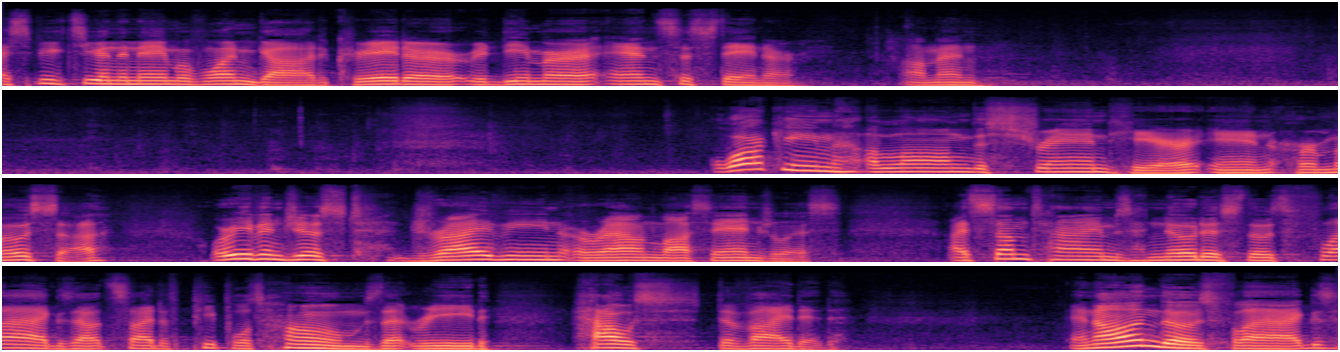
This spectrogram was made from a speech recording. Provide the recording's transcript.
I speak to you in the name of one God, creator, redeemer, and sustainer. Amen. Walking along the strand here in Hermosa, or even just driving around Los Angeles, I sometimes notice those flags outside of people's homes that read, House Divided. And on those flags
